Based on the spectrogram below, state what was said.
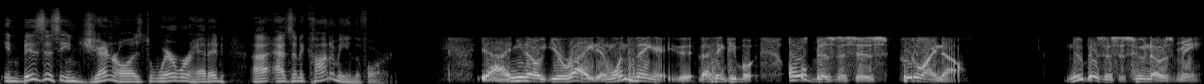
in business in general as to where we're headed uh, as an economy in the forward. Yeah, and you know, you're right. And one thing I think people, old businesses, who do I know? New businesses, who knows me?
